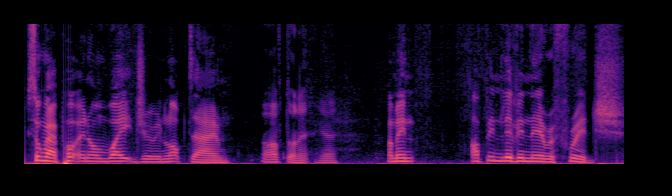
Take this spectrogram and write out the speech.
he's talking about putting on weight during lockdown. Oh, I've done it. Yeah. I mean, I've been living near a fridge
